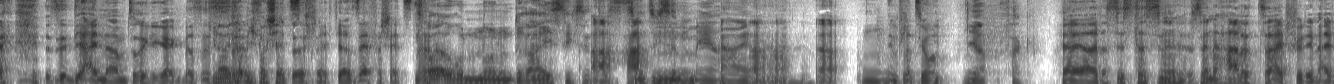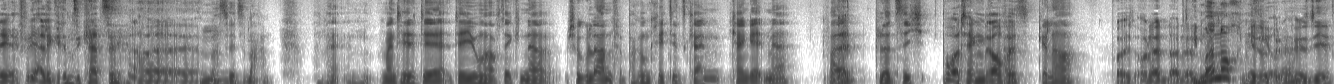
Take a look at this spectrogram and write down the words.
sind die Einnahmen zurückgegangen. Das ist, Ja, ich hab äh, mich verschätzt. Sehr schlecht, ja, sehr verschätzt, ne? 2,39 Euro sind das. Aha. 20 Cent mehr. Ah, ja. Aha, ja. Inflation. Ja, fuck. Ja, ja, das ist, das ist, eine, das ist eine harte Zeit für den alte, für die alte Grinsekatze, aber äh, was willst du machen? Meint ihr, der, der Junge auf der Kinderschokoladenverpackung kriegt jetzt kein, kein Geld mehr? Weil Ja. plötzlich, Boateng drauf ist? genau. Oder, oder Immer noch nicht, Mesut oder? Özil?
